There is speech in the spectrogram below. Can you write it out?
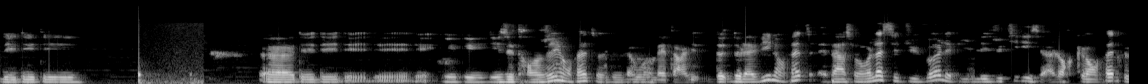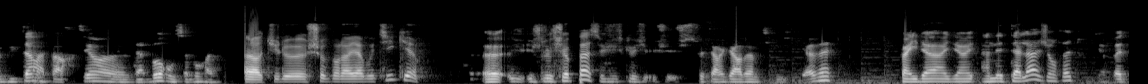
des des des euh, des, des, des, des, des, des- des étrangers en fait de là où on est arrivé de, de la ville en fait et ben à ce moment-là c'est du vol et puis ils les utilisent alors qu'en fait le butin appartient euh, d'abord au samouraï Alors, tu le chopes dans l'arrière-boutique? Euh, je le chope pas, c'est juste que je, je, je souhaitais regarder un petit peu ce qu'il y avait. Enfin, il a, il a un étalage en fait, où il n'y a pas de...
